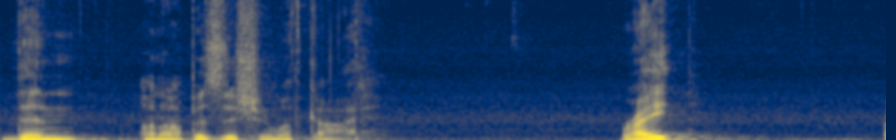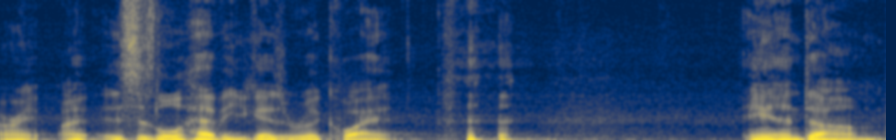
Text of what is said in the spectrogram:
than on opposition with God. Right? All right, I, this is a little heavy. You guys are really quiet. and, um,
